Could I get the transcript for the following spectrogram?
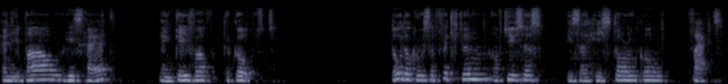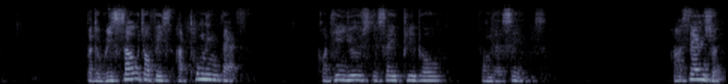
And he bowed his head and gave up the ghost. Though the crucifixion of Jesus is a historical fact, but the result of his atoning death continues to save people from their sins. Ascension.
